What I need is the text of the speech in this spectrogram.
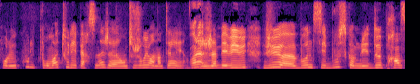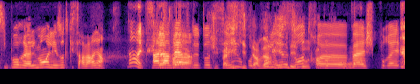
pour le coup, pour moi tous les personnages euh, ont toujours eu un intérêt. hein. Voilà. J'ai jamais vu vu euh, Bones et Boost comme les deux principaux réellement et les autres qui servent à rien. Non, et puis À l'inverse euh, de d'autres séries où pour le servent à coup rien, les les autres, autres, euh, bah je pourrais, bah,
